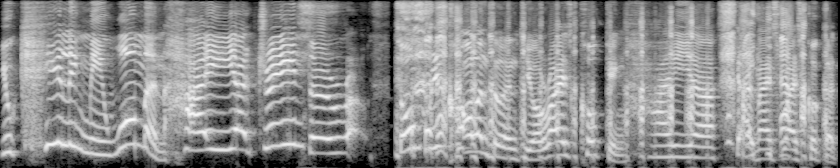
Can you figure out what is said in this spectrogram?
You killing me, woman! Hiya, drain the. Don't bring colander into your rice cooking. Hiya, get a nice rice cooker.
